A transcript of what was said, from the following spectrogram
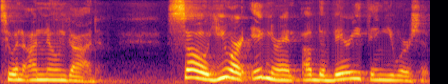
to an unknown God. So you are ignorant of the very thing you worship.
